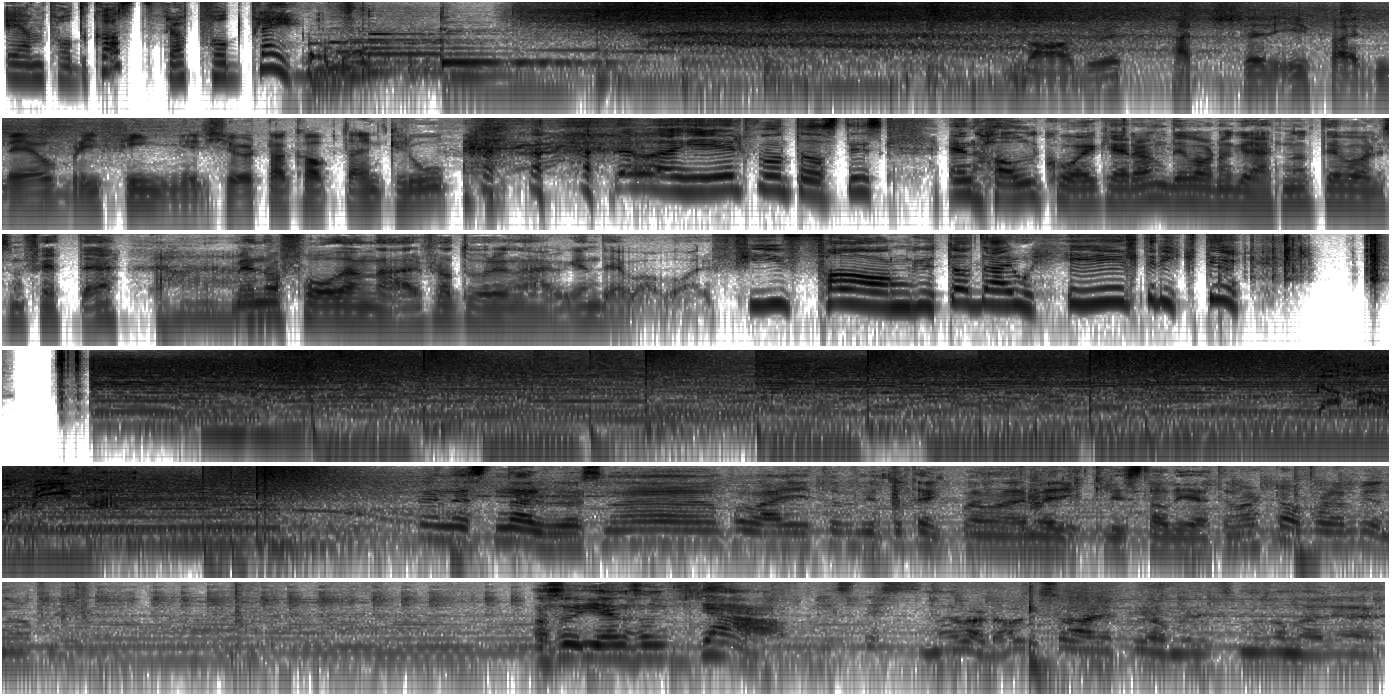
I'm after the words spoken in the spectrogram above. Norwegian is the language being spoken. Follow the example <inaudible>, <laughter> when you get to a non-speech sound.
En podkast fra Podplay. Margaret Thatcher i ferd med å bli fingerkjørt av kaptein Krok. <laughs> Det var helt fantastisk. En halv KI Kerrang, det var nå greit nok, det var liksom fett, det. Men å få den der fra Tore Haugen, det var bare Fy faen, gutta! Det er jo helt riktig! Nesten nervøs når jeg er på vei hit og begynte å tenke på den merittlista di etter hvert, da, for den begynner å bli Altså, i en sånn jævlig stressende hverdag, så er det programmet litt som en sånn der eh,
